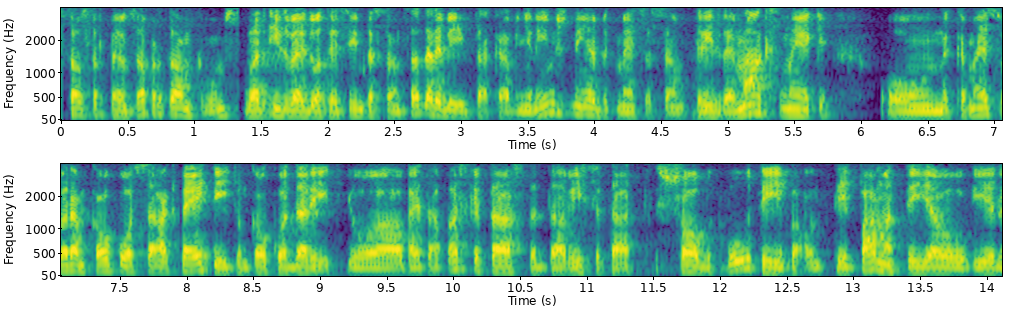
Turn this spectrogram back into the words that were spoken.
savstarpēji un sapratām, ka mums var izveidoties interesanta sadarbība, tā kā viņi ir inženieri, bet mēs esam 3D mākslinieki un ka mēs varam kaut ko sākt pētīt un kaut ko darīt. Jo, ja tā paskatās, tad tā visa tā šovu būtība un tie pamati jau ir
